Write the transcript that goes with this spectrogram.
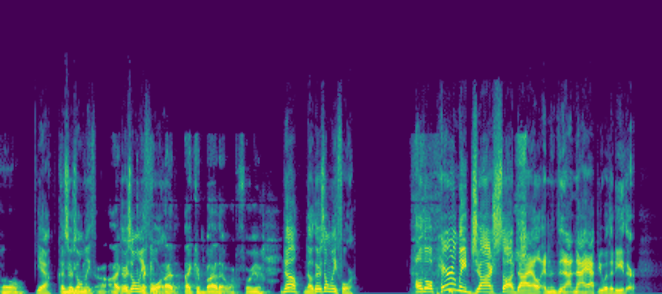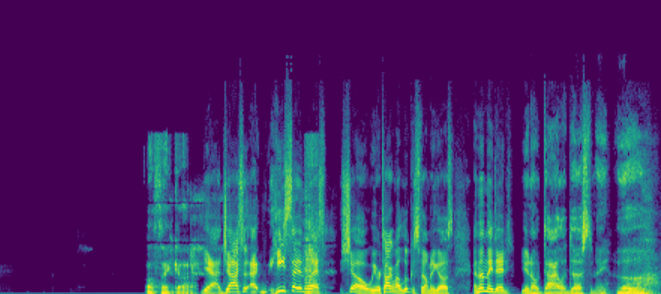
oh, Yeah, because there's only me- uh, I- there's only I can four. buy- I can buy that one for you. No, no, there's only four. Although apparently Josh saw Dial and not, not happy with it either. Oh, thank God. Yeah, Josh, I, he said in the last show, we were talking about Lucasfilm, and he goes, and then they did, you know, Dial of Destiny. Ugh.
